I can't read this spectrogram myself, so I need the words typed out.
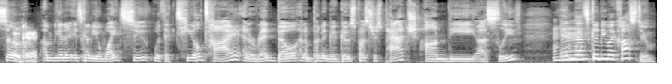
So Okay. I'm, I'm gonna. It's gonna be a white suit with a teal tie and a red belt, and I'm putting a Ghostbusters patch on the uh, sleeve, and that's gonna be my costume.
